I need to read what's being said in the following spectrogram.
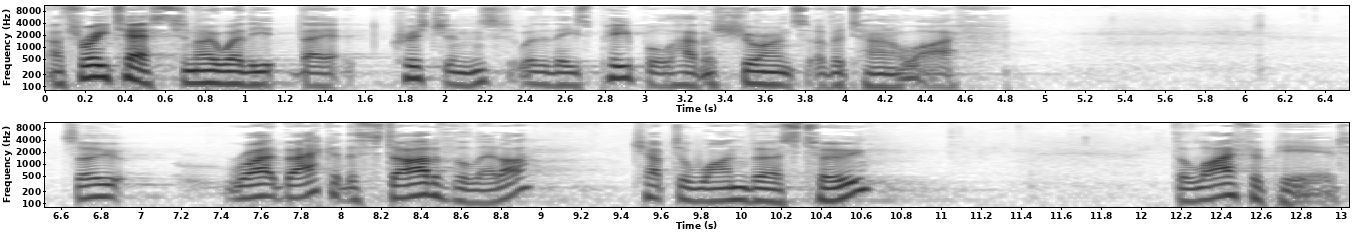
Uh, three tests to know whether they, Christians, whether these people have assurance of eternal life. So, right back at the start of the letter, chapter 1, verse 2, the life appeared.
